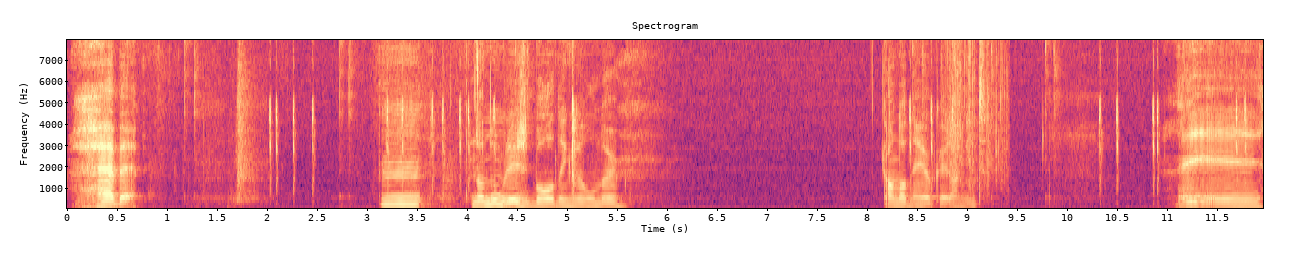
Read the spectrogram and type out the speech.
Hebben. Mm, dan doen we deze balding eronder. Kan dat? Nee, oké, dan niet. Eh.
